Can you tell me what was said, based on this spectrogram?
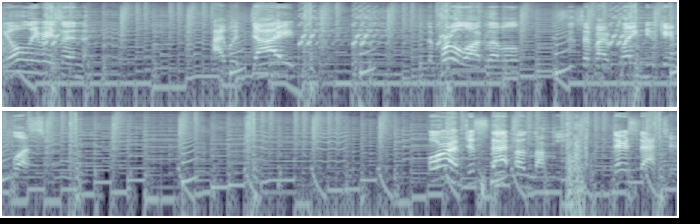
The only reason I would die in the prologue level is if I'm playing New Game Plus. Or I'm just that unlucky. There's that too.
